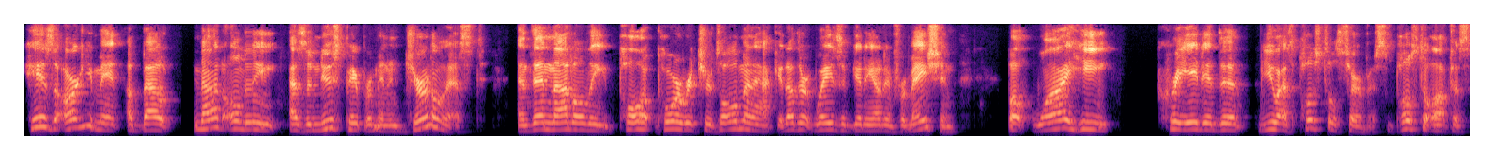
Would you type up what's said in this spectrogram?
his argument about not only as a newspaperman and journalist, and then not only poor, Richard's Almanac and other ways of getting out information, but why he created the US Postal Service, Postal Office,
